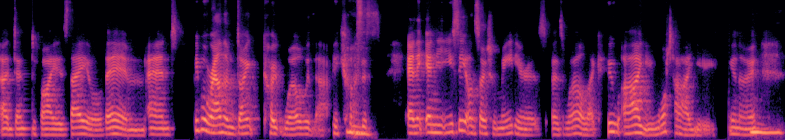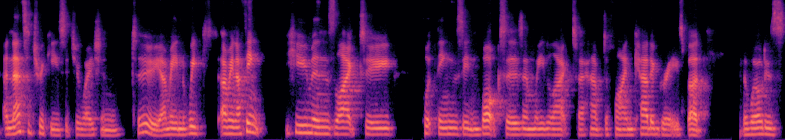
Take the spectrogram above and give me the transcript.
identify as they or them and people around them don't cope well with that because mm. it's and and you see it on social media as as well like who are you what are you you know mm. and that's a tricky situation too i mean we i mean i think humans like to put things in boxes and we like to have defined categories but the world is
